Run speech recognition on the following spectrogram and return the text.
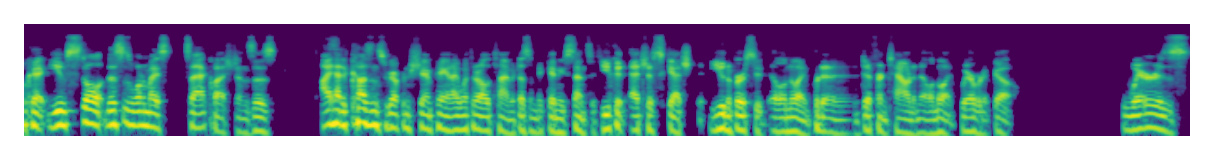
okay, you've still. This is one of my sad questions. Is I had a cousins who grew up in Champaign. I went there all the time. It doesn't make any sense. If you could etch a sketch University of Illinois and put it in a different town in Illinois, where would it go? Where is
